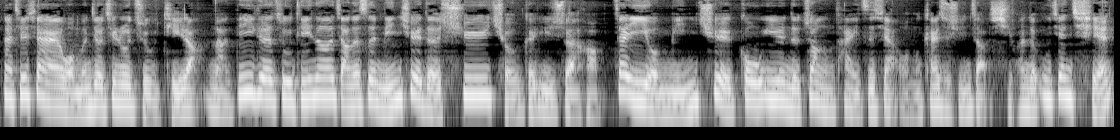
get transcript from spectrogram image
那接下来我们就进入主题了。那第一个主题呢，讲的是明确的需求跟预算哈。在已有明确购物意愿的状态之下，我们开始寻找喜欢的物件前，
